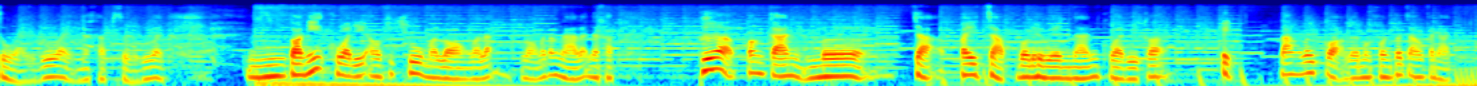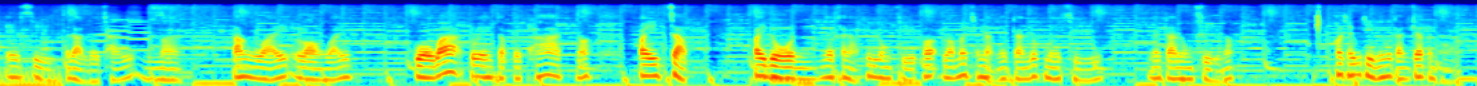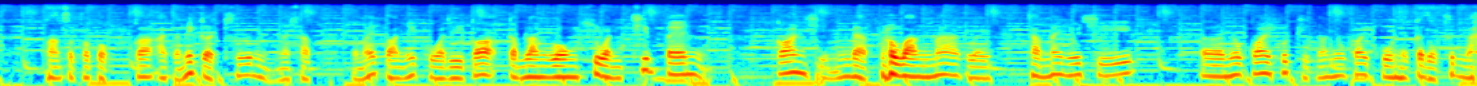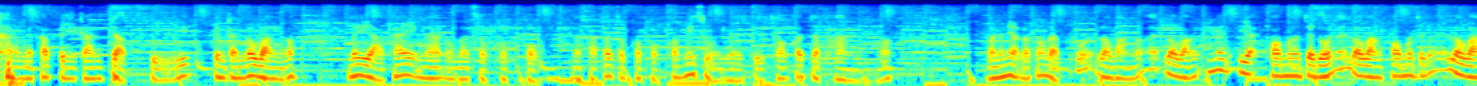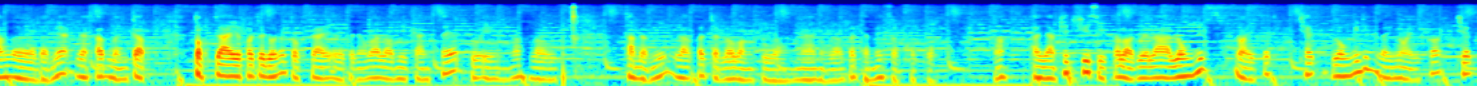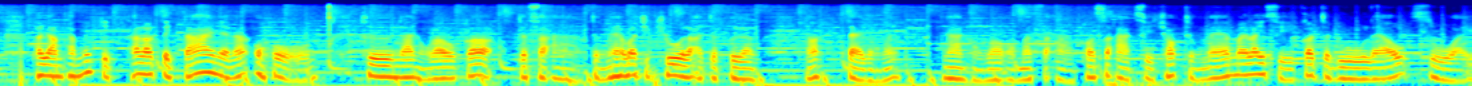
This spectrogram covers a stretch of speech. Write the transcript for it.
สวยด้วยนะครับสวยด้วยอตอนนี้ครัวดีเอาทิชชู่มาลองไว้แล้วลองมาตั้งนานแล้วนะครับ เพื่อป้องกันเมอร์จะไปจับบริเวณนั้นครัวดีก็ปิดตั้งไว้ก่อนเลยบางคนก็จะเอากระดาษ A4 กระดาษเหลือใช้มาตั้งไว้ลองไว้ กลัวว่าตัวเองจะไปพลาดเนาะไปจับไปโดนในขณะที่ลงสี เพราะเราไม่ถนัดในการยกมือสี ในการลงสีเนาะก็ใช้วิธีนี้ในการแก้ปัญหา ความสกปรกก็อาจจะไม่เกิดขึ้นนะครับแต่ไม่ตอนนี้ครัวดีก็กำลังลงส่วนที่เป็นก้อนหินแบบระวังมากเลยทำให้นิ้วชี้เอ่อนิ้วก้อยพูดผิดเนาะนิ้วก้อยครูเนี่ยกระดกขึ้นมานะครับ เป็นการจับสีเป็นการระวังเนาะไม่อยากให้งานออกมาสกปรกนะครับ ถ้าสกปรกก็ไม่สวยเลยสีเขาก็จะพังเนาะ วันนั้นเนี่ยเราต้องแบบระวังเอ้ยระวังไม่อย่าพอมือจะโดนเอ้ยระวังพอมือจะโดนเอ้ยระวังเออแบบเนี้ยนะครับเหมือนกับตกใจพอจะโดนก็ตกใจเออแสดงว่าเรามีการเซฟตัวเองเนาะเราทำแบบนี้เราก็จะระวังตัวงานของเราก็จะไม่สกปรกเนาะพยายามเช็ดขี้สีตลอดเวลาลงนิดหน่อยก็เช็ดลงนิดนิดหน่อยหน่อยก็เช็ดพยายามทำไม่ติด ถ้าเราติดได้เนี่ยนะโอ้โห คืองานของเราก็จะสะอาดถึงแม้ว่าทิชชู่เราอาจจะเปลืองเนาะแต่อย่างน้อย งานของเราออกมาสะอาด พอสะอาดสีช็อกถึงแม้ไม่ไล่สีก็จะดูแล้วสวย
